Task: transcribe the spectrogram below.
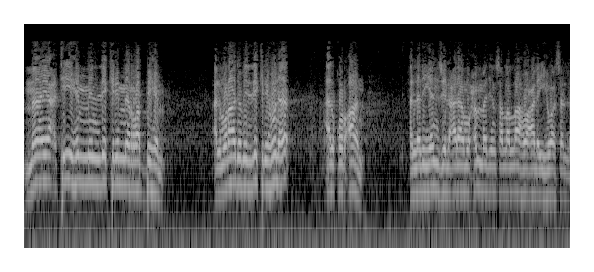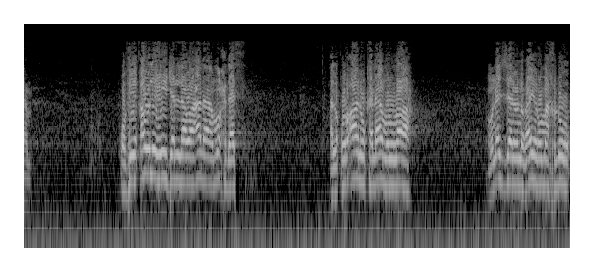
ما يأتيهم من ذكر من ربهم. المراد بالذكر هنا القرآن. الذي ينزل على محمد صلى الله عليه وسلم. وفي قوله جل وعلا محدث القرآن كلام الله منزل غير مخلوق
